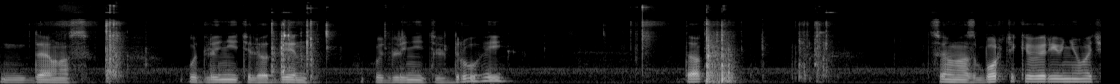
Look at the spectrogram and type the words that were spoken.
де у нас удлінитель один, удлінитель другий. Так. Це у нас бортики вирівнювати.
